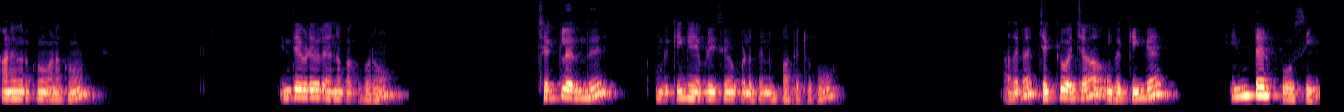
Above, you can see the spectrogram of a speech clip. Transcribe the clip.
அனைவருக்கும் வணக்கம். இந்த வீடியோவில் என்ன பார்க்க போகிறோம் செக்கில் இருந்து உங்கள் கிங்கை எப்படி சேவ் பண்ணுதுன்னு பார்த்துட்ருக்கோம் அதில் செக்கு வச்சா உங்கள் கிங்கை இன்டர்போசிங்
